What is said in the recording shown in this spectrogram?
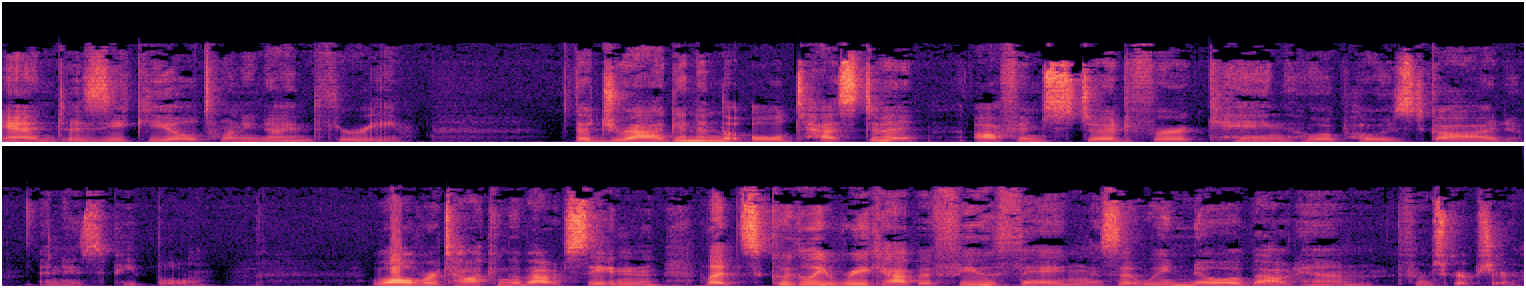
and Ezekiel 29:3. The dragon in the Old Testament often stood for a king who opposed God and his people. While we're talking about Satan, let's quickly recap a few things that we know about him from Scripture.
